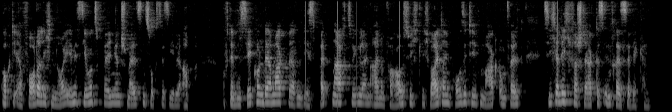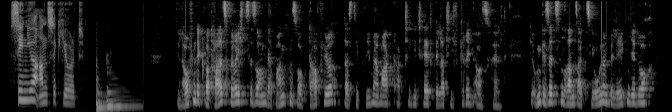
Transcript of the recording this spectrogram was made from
Auch die erforderlichen Neuemissionsprämien schmelzen sukzessive ab. Auf dem Sekundärmarkt werden die Spread-Nachzügler in einem voraussichtlich weiterhin positiven Marktumfeld sicherlich verstärktes Interesse wecken. Senior Unsecured Die laufende Quartalsberichtssaison der Banken sorgt dafür, dass die Primärmarktaktivität relativ gering ausfällt. Die umgesetzten Transaktionen belegen jedoch,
